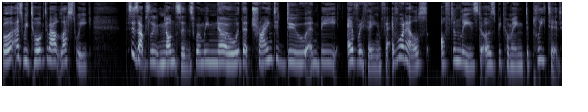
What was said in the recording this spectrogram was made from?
But as we talked about last week, This is absolute nonsense when we know that trying to do and be everything for everyone else often leads to us becoming depleted.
